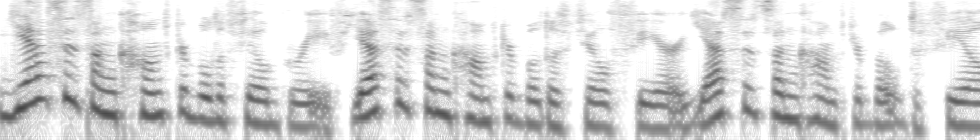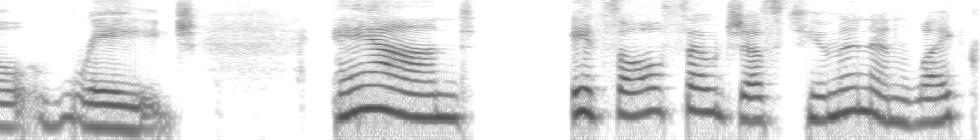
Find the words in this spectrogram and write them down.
Yes it's uncomfortable to feel grief. Yes it's uncomfortable to feel fear. Yes it's uncomfortable to feel rage. And it's also just human and like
